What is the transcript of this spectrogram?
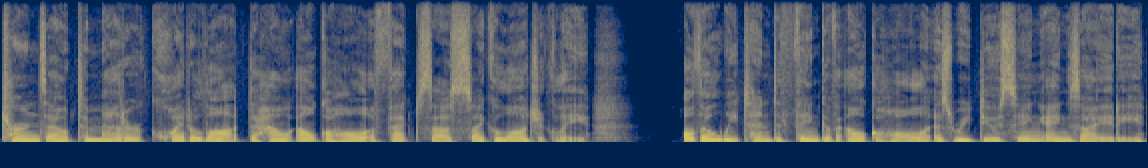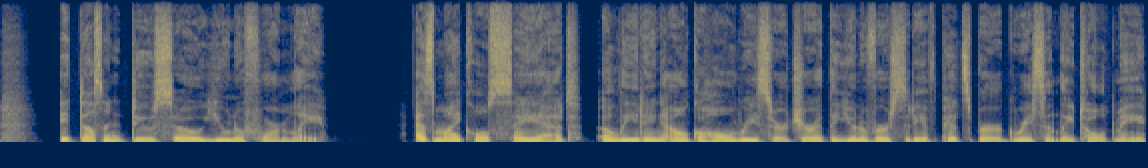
turns out to matter quite a lot to how alcohol affects us psychologically. Although we tend to think of alcohol as reducing anxiety, it doesn't do so uniformly. As Michael Sayette, a leading alcohol researcher at the University of Pittsburgh, recently told me,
